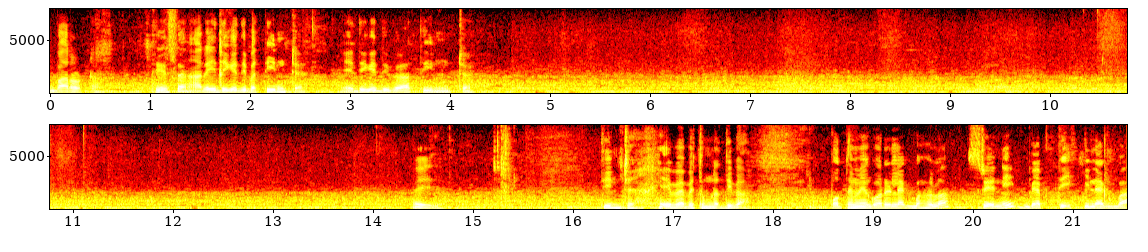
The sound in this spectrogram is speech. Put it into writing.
বারোটা। ঠিক আছে? আর এইদিকে দিবা তিনটা। এইদিকে দিবা তিনটা। এই তিনটা। এইভাবে তোমরা দিবা। প্রথমে ঘরে লেখবা হলো শ্রেণি ব্যাপ্তি কি লেখবা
